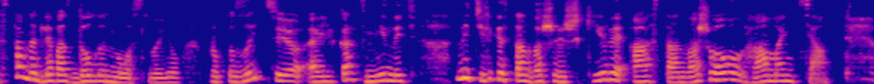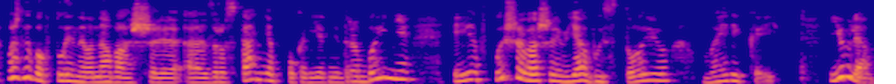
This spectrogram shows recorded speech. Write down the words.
стане для вас доленосною пропозицією, е, яка змінить не тільки стан вашої шкіри, а стан вашого гаманця. Можливо, вплине на ваше зростання по кар'єрній драбині і впише ваше ім'я в історію Мері Кей. Юля,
